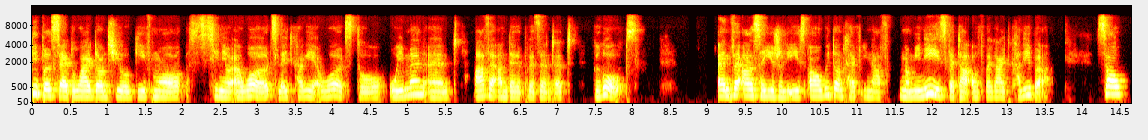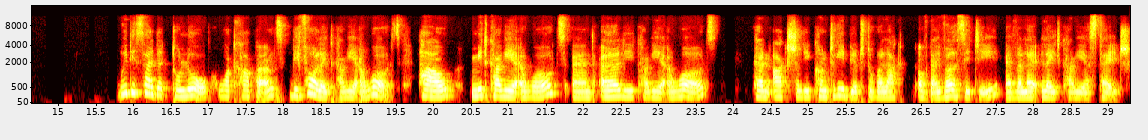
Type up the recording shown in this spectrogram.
people said, why don't you give more senior awards, late career awards to women and other underrepresented groups? And the answer usually is, oh, we don't have enough nominees that are of the right caliber. So we decided to look what happens before late career awards, how mid-career awards and early career awards can actually contribute to the lack of diversity at the late career stage.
